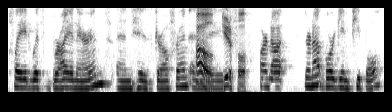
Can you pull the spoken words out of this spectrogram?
played with Brian Aarons and his girlfriend, and Oh, beautiful. are not they're not board game people.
